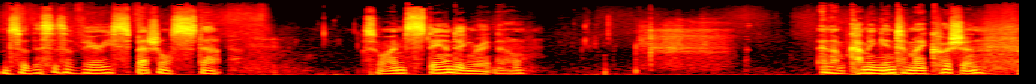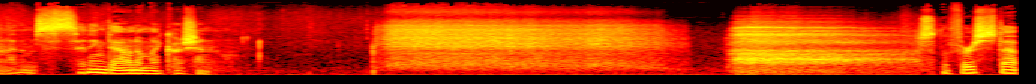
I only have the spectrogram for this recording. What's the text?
And so this is a very special step. So I'm standing right now. And I'm coming into my cushion and I'm sitting down on my cushion. So the first step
